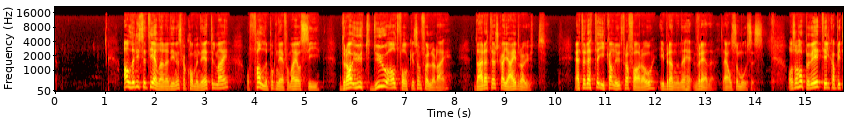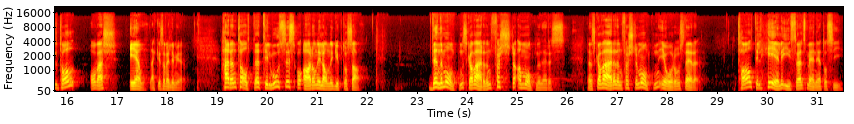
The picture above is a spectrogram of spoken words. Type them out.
Alle disse tjenerne dine skal komme ned til meg og falle på kne for meg og si:" Dra ut, du og alt folket som følger deg. Deretter skal jeg dra ut. Etter dette gikk han ut fra farao i brennende vrede. Det er altså Moses. Og Så hopper vi til kapittel 12 og vers 1. Det er ikke så veldig mye. Herren talte til Moses og Aron i landet Egypt og sa.: Denne måneden skal være den første av månedene deres. Den skal være den første måneden i året hos dere. Tal til hele Israels menighet og si:"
